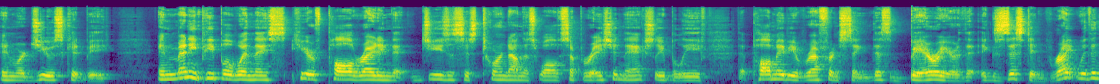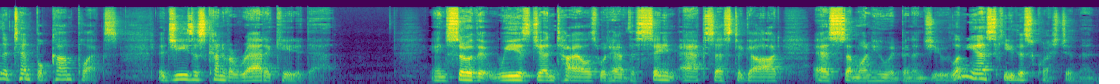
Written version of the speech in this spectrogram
and where Jews could be. And many people, when they hear of Paul writing that Jesus has torn down this wall of separation, they actually believe that Paul may be referencing this barrier that existed right within the temple complex, that Jesus kind of eradicated that. And so that we as Gentiles would have the same access to God as someone who had been a Jew. Let me ask you this question then.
